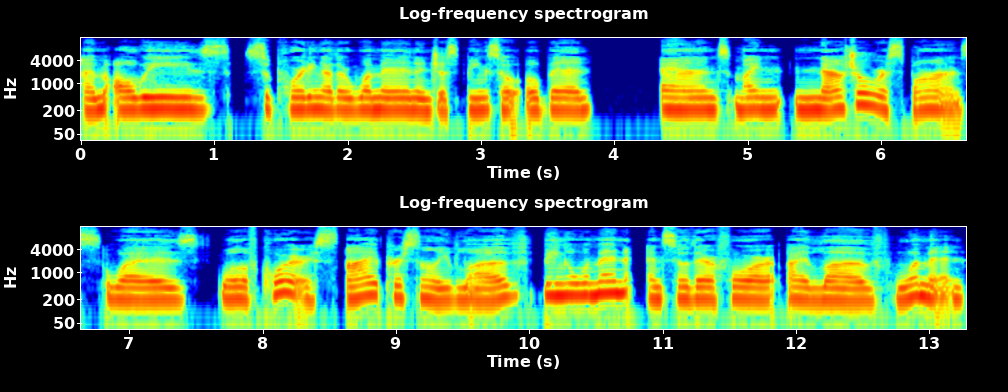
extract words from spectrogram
I'm always supporting other women and just being so open. And my natural response was, well, of course, I personally love being a woman. And so therefore I love women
